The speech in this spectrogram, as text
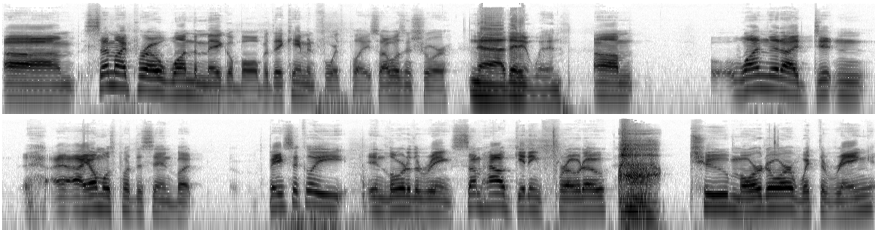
Um, Semi Pro won the Mega Bowl, but they came in fourth place, so I wasn't sure. Nah, they didn't win. Um, one that I didn't, I, I almost put this in, but basically in Lord of the Rings, somehow getting Frodo to Mordor with the ring,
